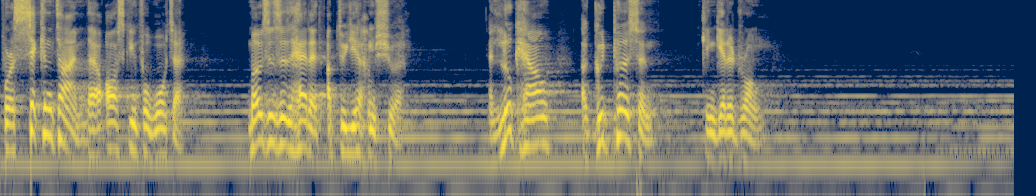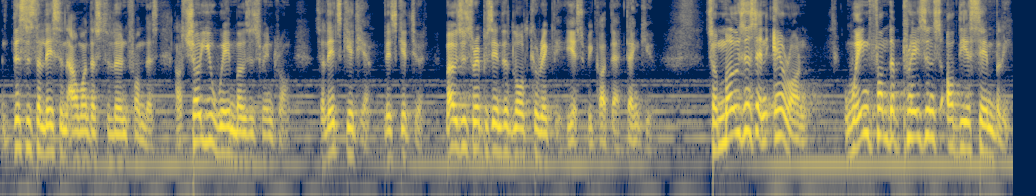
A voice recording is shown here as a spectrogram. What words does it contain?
For a second time, they are asking for water. Moses has had it up to here, I'm sure. And look how a good person can get it wrong. This is the lesson I want us to learn from this. I'll show you where Moses went wrong. So let's get here. Let's get to it. Moses represented the Lord correctly. Yes, we got that. Thank you. So Moses and Aaron went from the presence of the assembly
